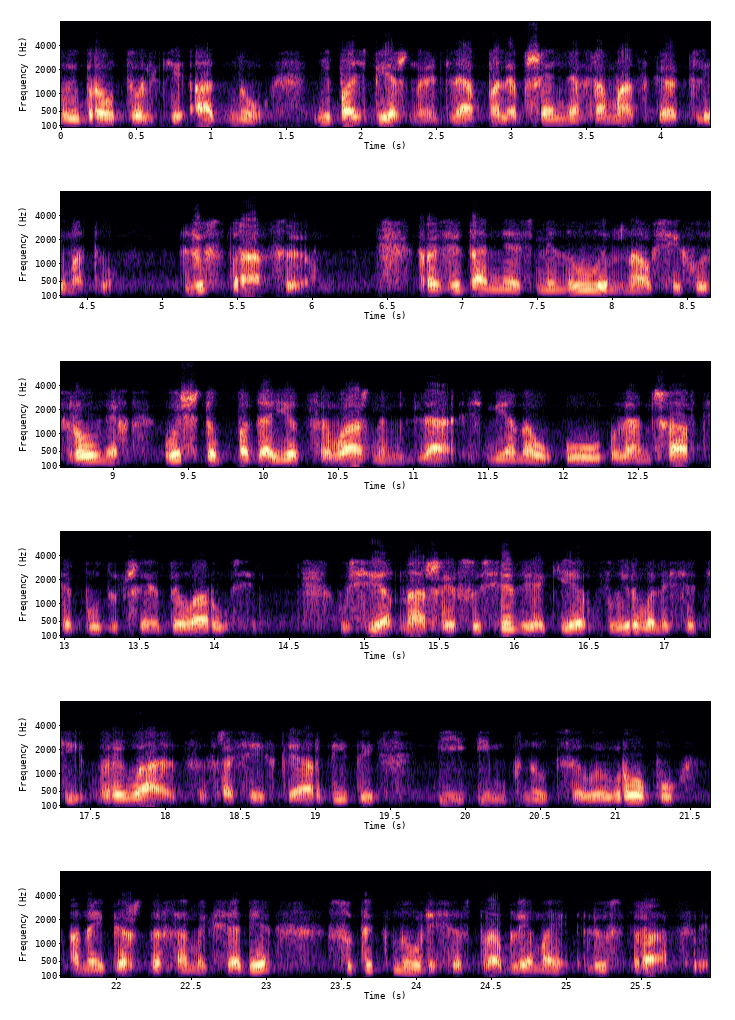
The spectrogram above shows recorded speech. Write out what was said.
выбраў толькі адну непазбежную для паляпшэння грамадскага клімату люстрацыю. Развітанне з мінулым на ўсіх узроўнях вось што падаецца важным для зменаў у ландшафце будучыя Беларусі. Усе нашыя суседзі, якія вырваліся ці вырываюцца з расійскай арбіты і імкнуцца ў Еўропу, а найперш да самых сябе сутыкнуліся з праблемай люстрацыі.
